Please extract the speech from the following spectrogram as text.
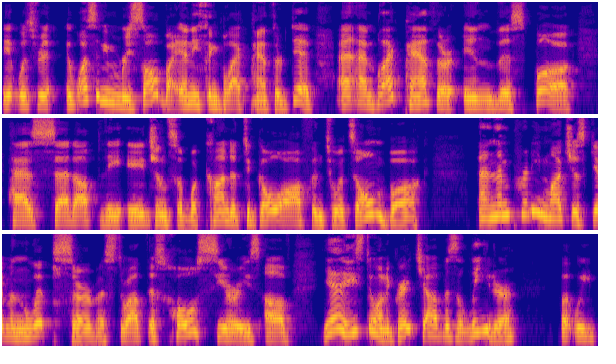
it was re- it wasn't even resolved by anything Black Panther did. And, and Black Panther in this book has set up the agents of Wakanda to go off into its own book and then pretty much is given lip service throughout this whole series of, yeah, he's doing a great job as a leader, but we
